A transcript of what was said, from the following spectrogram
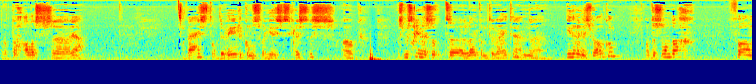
Dat toch alles ja, wijst op de wederkomst van Jezus Christus ook. Dus misschien is het leuk om te weten. En iedereen is welkom op de zondag van,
